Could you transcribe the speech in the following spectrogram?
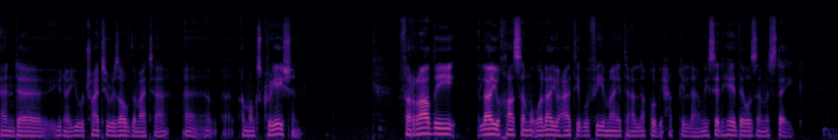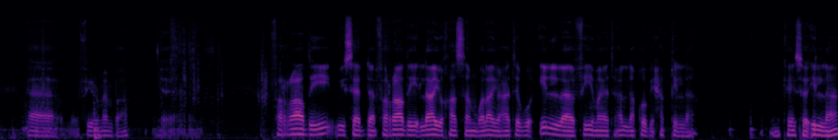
and uh, you know you will try to resolve the matter uh, amongst creation فالراضي لا يخاصم ولا يعاتب فيما يتعلق بحق الله we said here there was a mistake uh, if you remember فالراضي that فالراضي لا يخاصم ولا يعاتب إلا فيما يتعلق بحق الله okay so إلا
